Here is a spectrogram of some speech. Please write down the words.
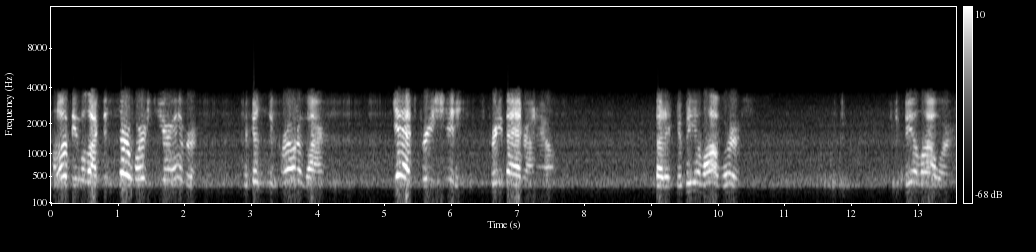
A lot of people are like, this is our worst year ever because of the coronavirus. Yeah, it's pretty shitty. It's pretty bad right now. But it could be a lot worse be a lot worse.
